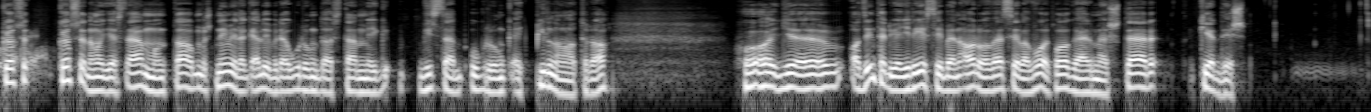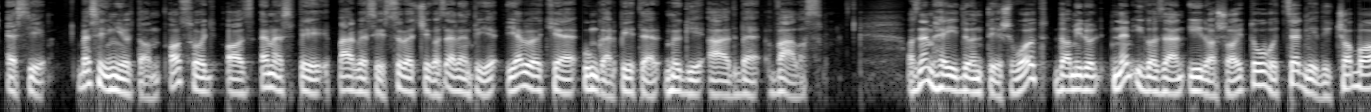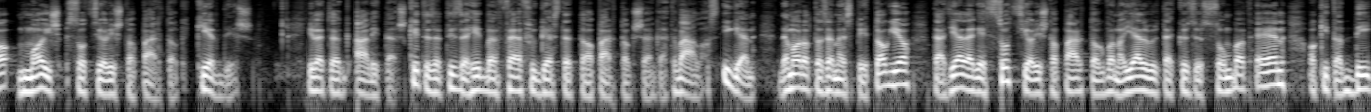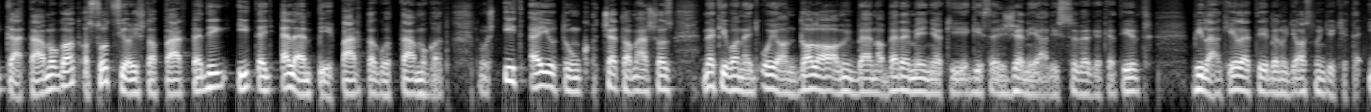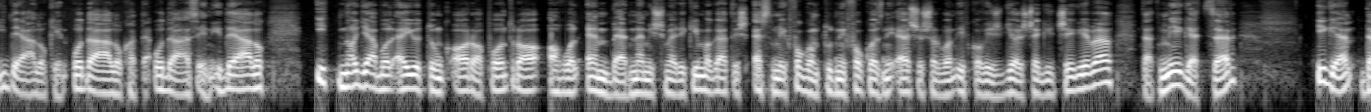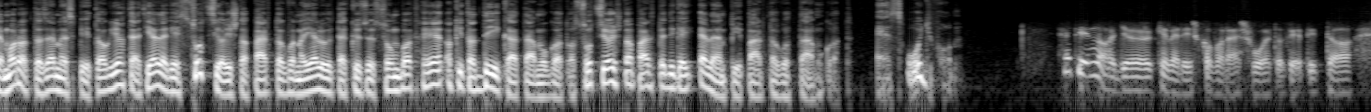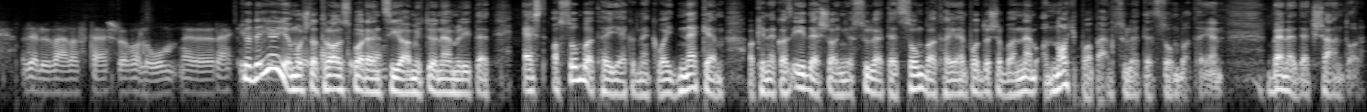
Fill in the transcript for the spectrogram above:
Köszön, Köszönöm, hogy ezt elmondta. Most némileg előbbre ugrunk, de aztán még visszaugrunk egy pillanatra, hogy az interjú egy részében arról beszél a volt polgármester, kérdés, eszé. Beszéljünk nyíltan. Az, hogy az MSP párbeszéd szövetség az LNP jelöltje Ungár Péter mögé állt be, válasz. Az nem helyi döntés volt, de amiről nem igazán ír a sajtó, hogy Ceglédi Csaba ma is szocialista pártak. Kérdés illetve állítás. 2017-ben felfüggesztette a párttagságát. Válasz. Igen, de maradt az MSZP tagja, tehát jelenleg egy szocialista párttag van a jelöltek között szombathelyen, akit a DK támogat, a szocialista párt pedig itt egy LMP párttagot támogat. Most itt eljutunk a Csetamáshoz, neki van egy olyan dala, amiben a Beremény, aki egészen zseniális szövegeket írt világ életében, ugye azt mondja, hogy ha te ideálok, én odaállok, ha te odaállsz, én ideálok, itt nagyjából eljutunk arra a pontra, ahol ember nem ismeri ki magát, és ezt még fogom tudni fokozni elsősorban Ivkovics György segítségével. Tehát még egyszer, igen, de maradt az MSZP tagja, tehát jelleg egy szocialista pártag van a jelöltek között szombathelyen, akit a DK támogat, a szocialista párt pedig egy LNP pártagot támogat. Ez hogy van? Hát egy nagy keverés, kavarás volt azért itt a, az előválasztásra való rákészülés. De jöjjön most a transzparencia, amit ön említett. Ezt a szombathelyeknek, vagy nekem, akinek az édesanyja született szombathelyen, pontosabban nem, a nagypapám született szombathelyen, Benedek Sándor,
